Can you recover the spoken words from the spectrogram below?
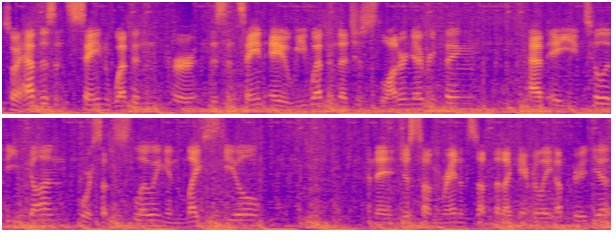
So I have this insane weapon, or this insane AoE weapon that's just slaughtering everything. Have a utility gun for some slowing and lifesteal and then just some random stuff that I can't really upgrade yet.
